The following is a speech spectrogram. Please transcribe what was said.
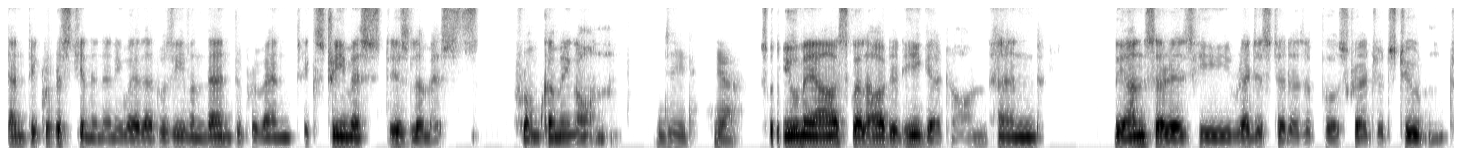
anti Christian in any way, that was even then to prevent extremist Islamists from coming on. Indeed, yeah. So you may ask, well, how did he get on? And the answer is he registered as a postgraduate student.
